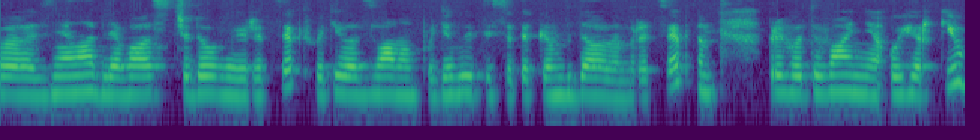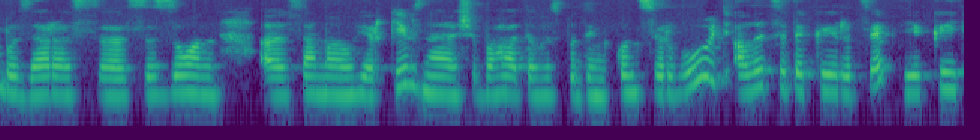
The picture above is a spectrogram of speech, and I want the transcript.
е, зняла для вас чудовий рецепт. Хотіла з вами поділитися таким вдалим рецептом приготування огірків, бо зараз е, сезон е, саме огірків. Знаю, що багато господинь консервують, але це такий рецепт, який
